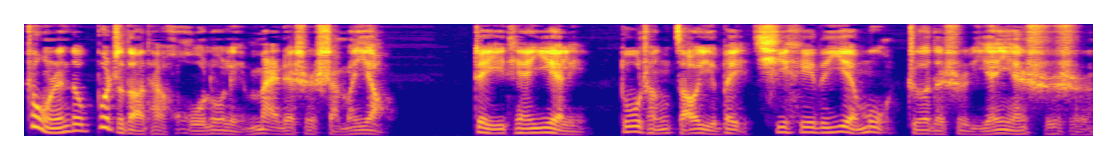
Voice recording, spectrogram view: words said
众人都不知道他葫芦里卖的是什么药。这一天夜里，都城早已被漆黑的夜幕遮的是严严实实。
